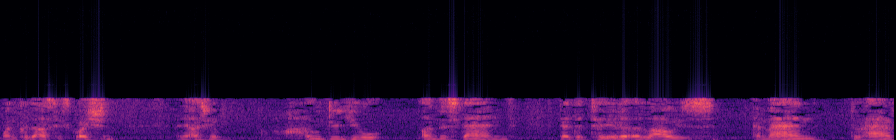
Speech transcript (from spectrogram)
one could ask this question, and he asked me, how do you understand that the Torah allows a man to have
